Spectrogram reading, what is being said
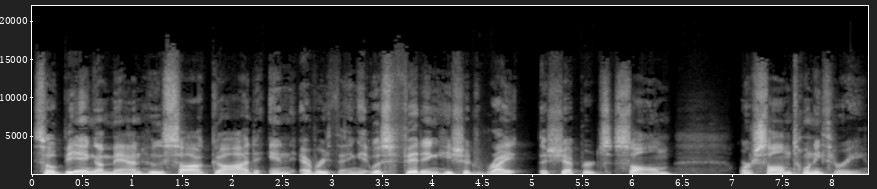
So, being a man who saw God in everything, it was fitting he should write the shepherd's psalm or Psalm 23.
